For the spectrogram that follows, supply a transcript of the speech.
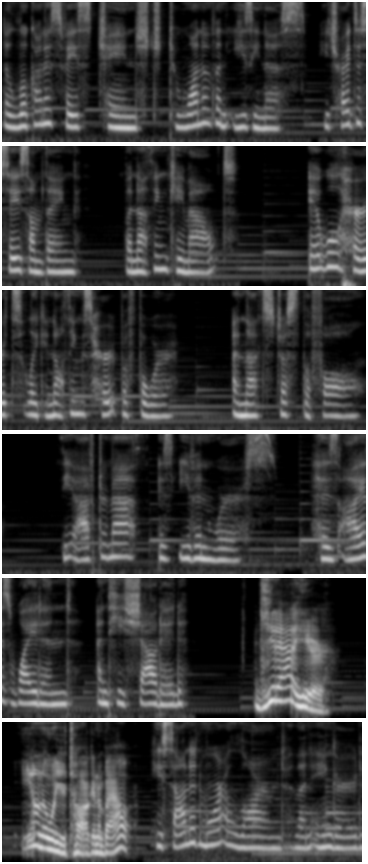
The look on his face changed to one of uneasiness. He tried to say something, but nothing came out. It will hurt like nothing's hurt before, and that's just the fall. The aftermath is even worse. His eyes widened and he shouted, Get out of here! You don't know what you're talking about. He sounded more alarmed than angered.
